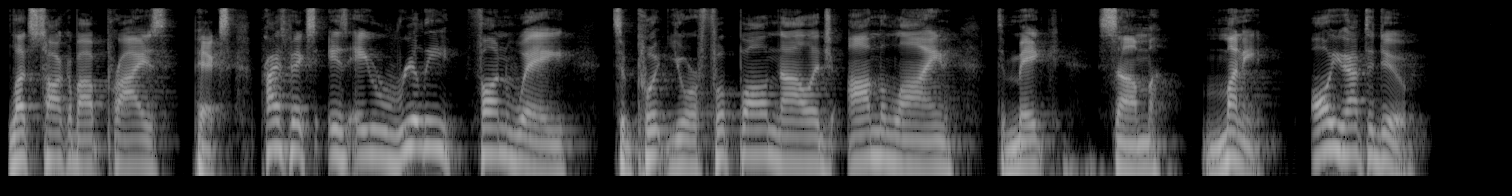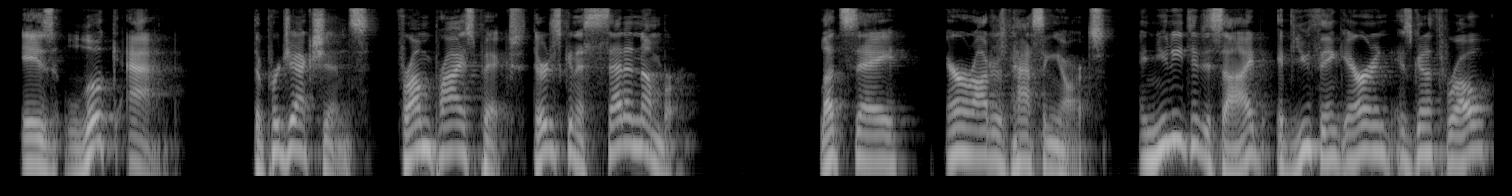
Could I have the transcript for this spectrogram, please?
let's talk about prize picks. Prize picks is a really fun way to put your football knowledge on the line to make some money. All you have to do is look at the projections from prize picks, they're just going to set a number. Let's say Aaron Rodgers passing yards. And you need to decide if you think Aaron is going to throw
